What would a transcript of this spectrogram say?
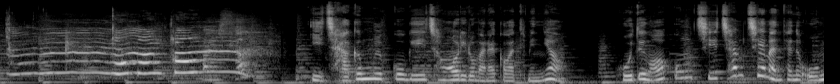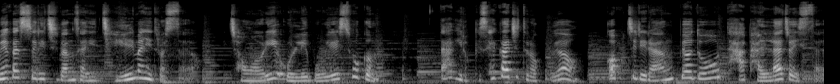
음, 맛있어? 이 작은 물고기 정어리로 말할 것 같으면요. 고등어, 꽁치, 참치에 많다는 오메가3 지방산이 제일 많이 들었어요. 정어리, 올리브오일, 소금. 딱 이렇게 세 가지 들었고요. 껍질이랑 뼈도 다 발라져 있어요.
